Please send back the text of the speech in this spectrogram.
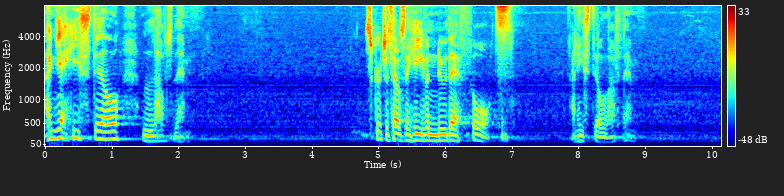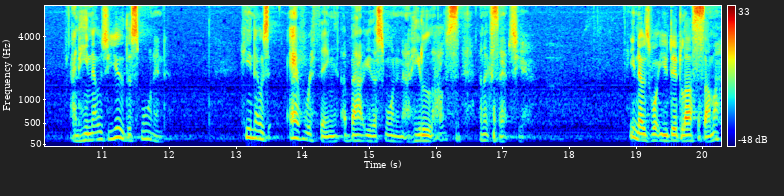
And yet he still loved them. Scripture tells that he even knew their thoughts, and he still loved them. And he knows you this morning. He knows everything about you this morning, and he loves and accepts you. He knows what you did last summer.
